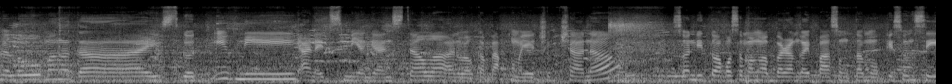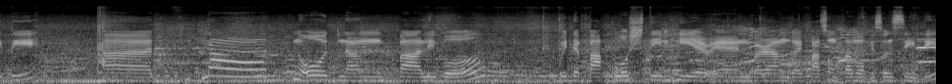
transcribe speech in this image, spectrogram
hello mga guys. Good evening. And it's me again, Stella. And welcome back to my YouTube channel. So, andito ako sa mga barangay Pasong Tamo, Quezon City. At na nood ng volleyball with the Backlash team here in Barangay Pasong Tamo, Quezon City.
